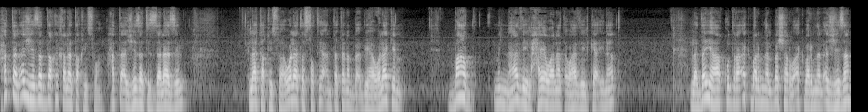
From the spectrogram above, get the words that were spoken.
حتى الأجهزة الدقيقة لا تقيسها حتى أجهزة الزلازل لا تقيسها ولا تستطيع أن تتنبأ بها. ولكن بعض من هذه الحيوانات أو هذه الكائنات لديها قدرة أكبر من البشر وأكبر من الأجهزة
